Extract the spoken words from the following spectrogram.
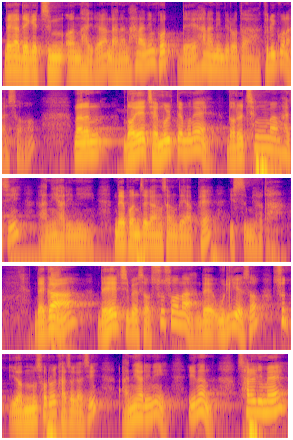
내가 내게 증언하리라 나는 하나님 곧 내 하나님이로다. 그리고 나서 나는 너의 재물 때문에 너를 책망하지 아니하리니 내 번제가 항상 내 앞에 있음이로다. 내가 내 집에서 수소나 내 우리에서 숫 염소를 가져가지 아니하리니 이는 산림의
